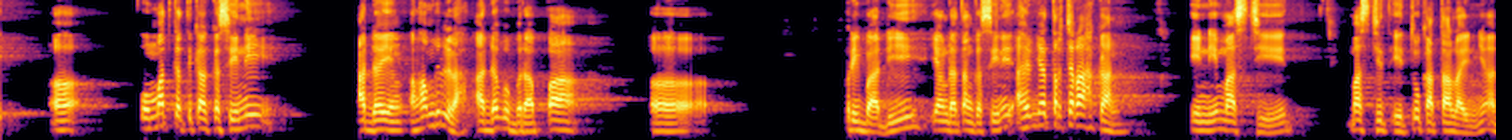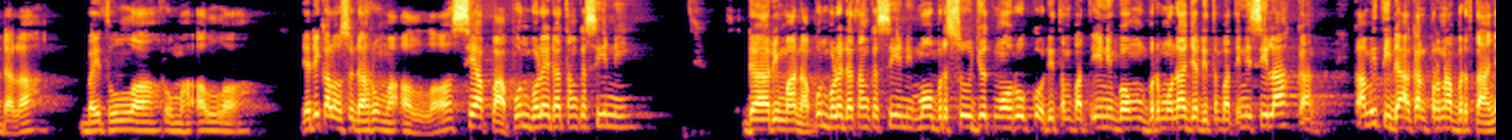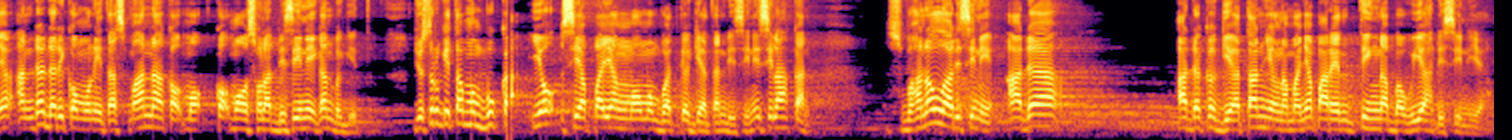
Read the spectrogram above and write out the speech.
e, umat ketika ke sini ada yang alhamdulillah ada beberapa e, pribadi yang datang ke sini akhirnya tercerahkan. Ini masjid Masjid itu kata lainnya adalah Baitullah, rumah Allah. Jadi kalau sudah rumah Allah, siapa pun boleh datang ke sini. Dari mana pun boleh datang ke sini. Mau bersujud, mau rukuk di tempat ini, mau bermunajat di tempat ini, silahkan. Kami tidak akan pernah bertanya, Anda dari komunitas mana, kok mau, kok mau sholat di sini, kan begitu. Justru kita membuka, yuk siapa yang mau membuat kegiatan di sini, silahkan. Subhanallah di sini ada ada kegiatan yang namanya parenting nabawiyah di sini ya.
